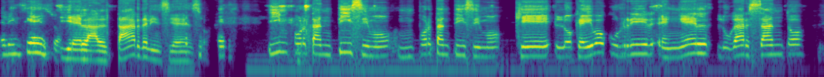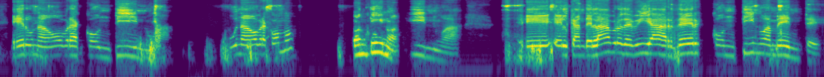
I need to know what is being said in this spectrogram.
El incienso. Y el altar del incienso. importantísimo, importantísimo que lo que iba a ocurrir en el lugar santo era una obra continua. ¿Una obra cómo? Continua. Continua. Eh, el candelabro debía arder continuamente.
